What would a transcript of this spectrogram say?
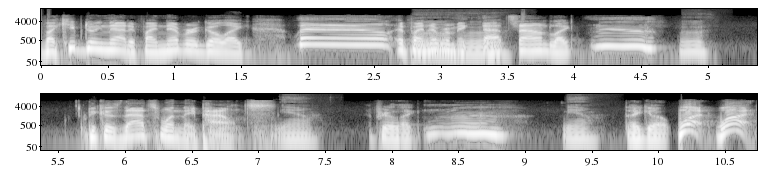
If I keep doing that, if I never go like, well, if I never make that sound, like, eh, because that's when they pounce. Yeah. If you're like, eh, Yeah. they go, what, what?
